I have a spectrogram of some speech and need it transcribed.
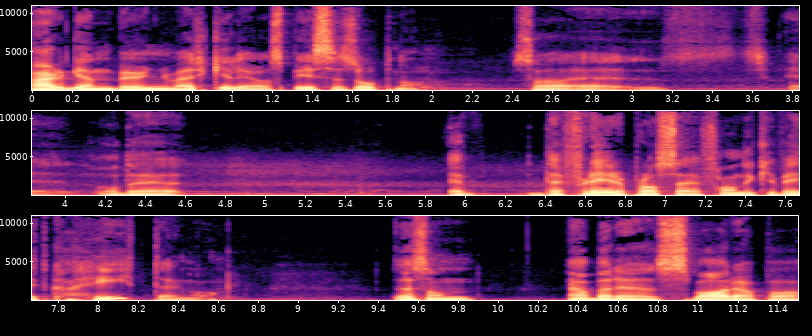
helgen begynner virkelig å spises opp nå. Så eh, Og det Det er flere plasser jeg faen ikke vet hva heter engang. Det er sånn Jeg bare svara på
